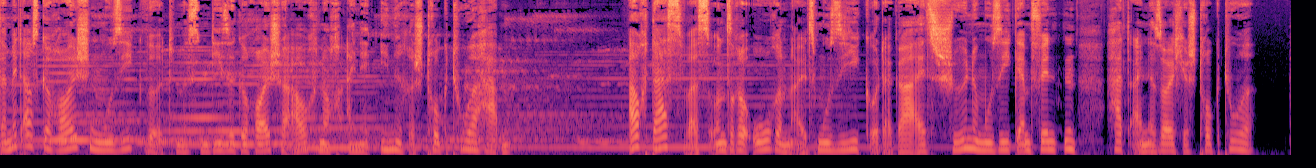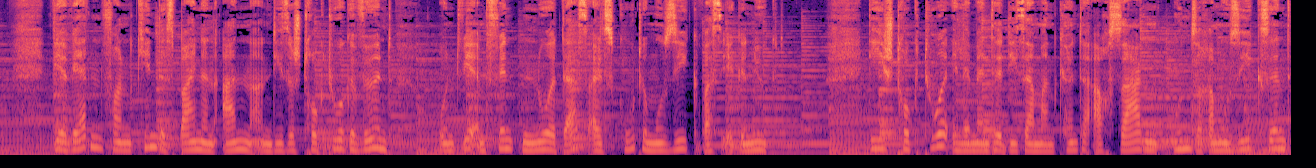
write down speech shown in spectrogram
Damit aus Geräuschen Musik wird, müssen diese Geräusche auch noch eine innere Struktur haben. Auch das, was unsere Ohren als Musik oder gar als schöne Musik empfinden, hat eine solche Struktur. Wir werden von Kindesbeinen an an diese Struktur gewöhnt und wir empfinden nur das als gute Musik, was ihr genügt. Die Strukturelemente dieser, man könnte auch sagen, unserer Musik sind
